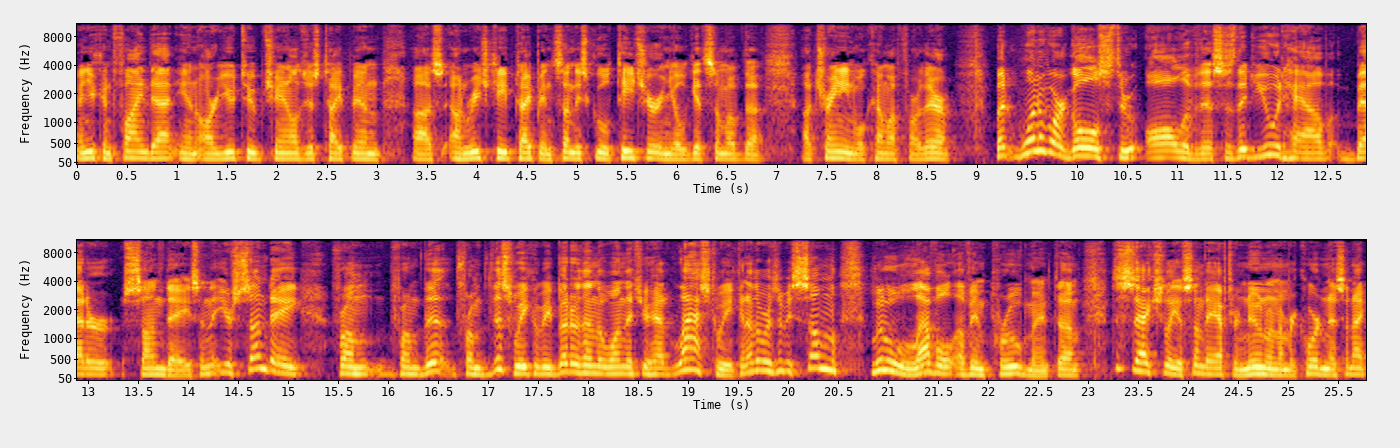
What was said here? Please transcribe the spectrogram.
And you can find that in our YouTube channel. Just type in on ReachKeep, type in Sunday school teacher, and you'll get some of the training will come up for there. But one of our goals through all of this is that you would have better Sundays and that your Sunday from from this from this week would be better than the one that you had last week. In other words, there'd be some little level of improvement. Um, this is actually a Sunday afternoon when I'm recording this, and I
